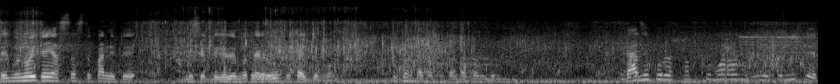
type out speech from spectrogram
দেখবেন ওইটাই আস্তে আস্তে পানিতে নিচের দিকে যাবে তাহলে উই দেবো গাজীপুরের সবচেয়ে বড় নিচের।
